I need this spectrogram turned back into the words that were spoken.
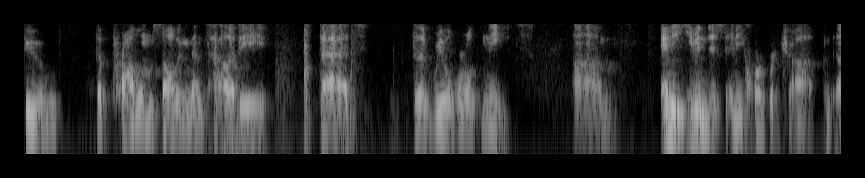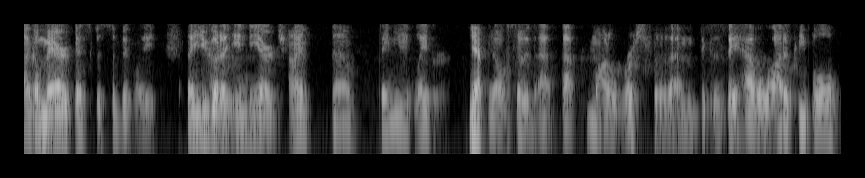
to the problem solving mentality that the real world needs. Um, any even just any corporate job like america specifically. Now you go to india or china they need labor. Yep. You know so that that model works for them because they have a lot of people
